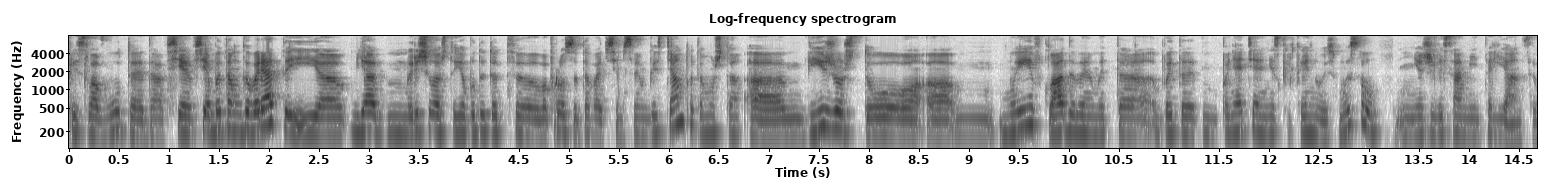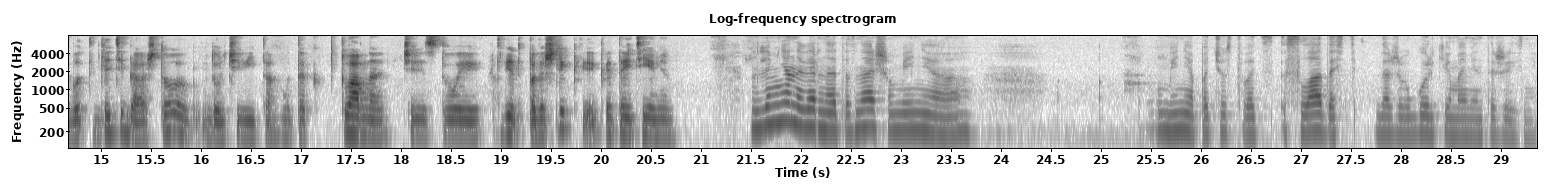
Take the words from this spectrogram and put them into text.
Пресловутая, да, все, все об этом говорят, и э, я решила, что я буду этот э, вопрос задавать всем своим гостям, потому что э, вижу, что э, мы вкладываем это, в это понятие несколько иной смысл, нежели сами итальянцы. Вот для тебя что Дольче Вита? Мы так плавно через твой ответ подошли к, к этой теме. Ну, для меня, наверное, это, знаешь, умение умение почувствовать сладость даже в горькие моменты жизни.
